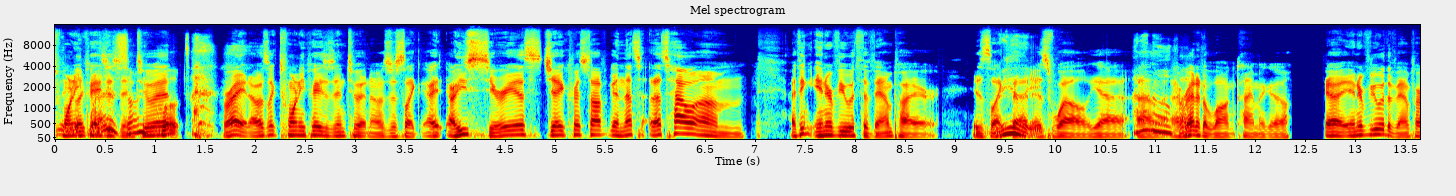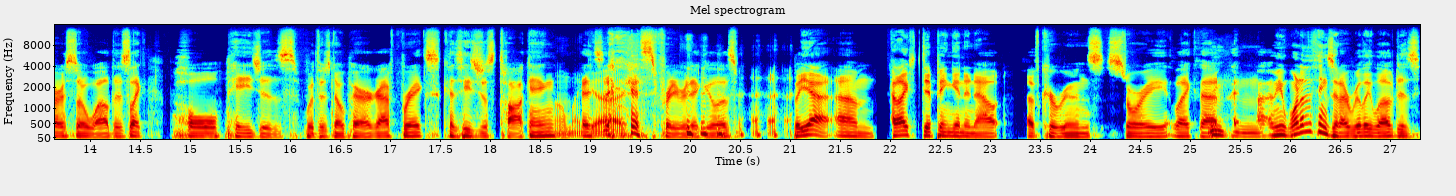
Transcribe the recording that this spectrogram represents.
Like, 20 why are there pages into it. Right, I was like 20 pages into it, and I was just like, "Are are you serious, Jay Kristoff?" And that's that's how um, I think Interview with the Vampire is like that as well. Yeah, I um, I read I've- it a long time ago. Yeah, Interview with the Vampire is so wild. There's like whole pages where there's no paragraph breaks because he's just talking. Oh my it's, gosh. it's pretty ridiculous. but yeah, um, I liked dipping in and out of Carune's story like that. Mhm. I, I mean, one of the things that I really loved is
